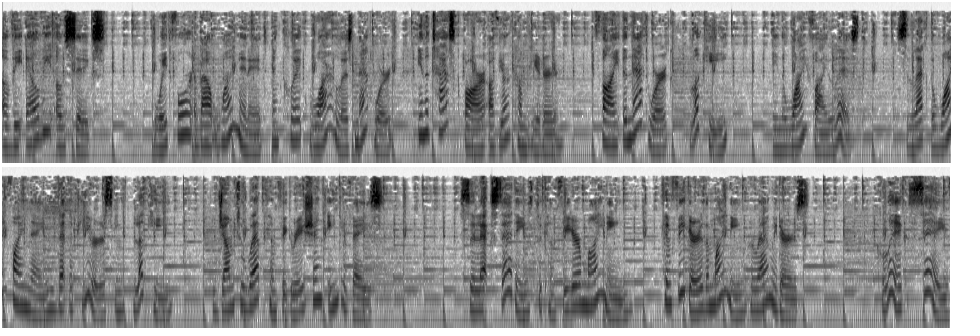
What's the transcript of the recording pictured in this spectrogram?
of the LV06. Wait for about 1 minute and click Wireless Network in the taskbar of your computer. Find the network Lucky in the Wi-Fi list. Select the Wi-Fi name that appears in Lucky. Jump to Web Configuration Interface. Select Settings to configure mining. Configure the mining parameters. Click Save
